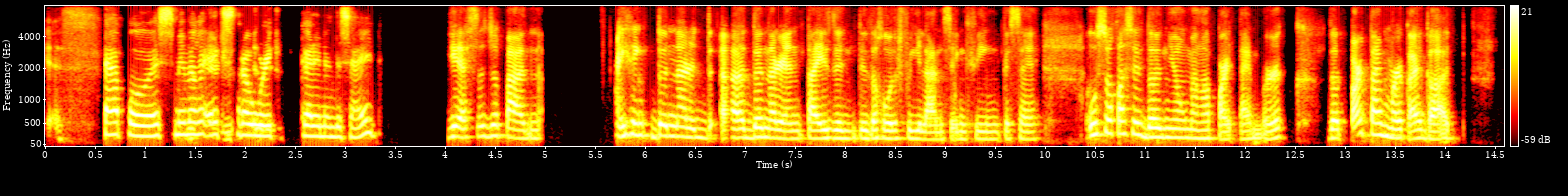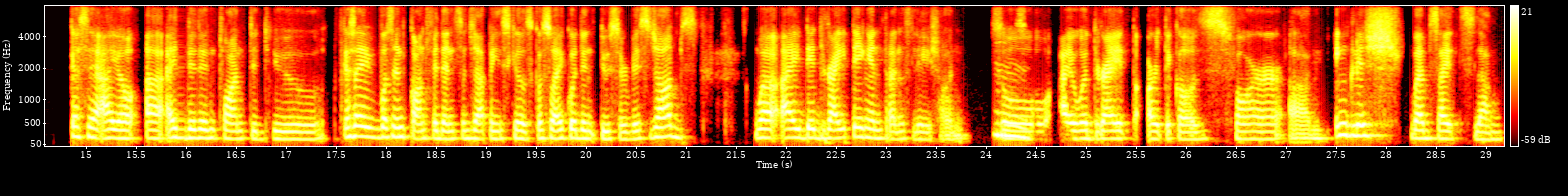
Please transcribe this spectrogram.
Yes. Tapos, may mga extra work ka rin on the side? Yes, sa Japan. I think doon na, uh, doon na rin ties into the whole freelancing thing kasi uso kasi doon yung mga part-time work. The part-time work I got kasi ayo uh, I didn't want to do kasi I wasn't confident sa Japanese skills ko so I couldn't do service jobs. Well, I did writing and translation. So mm. I would write articles for um, English websites lang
